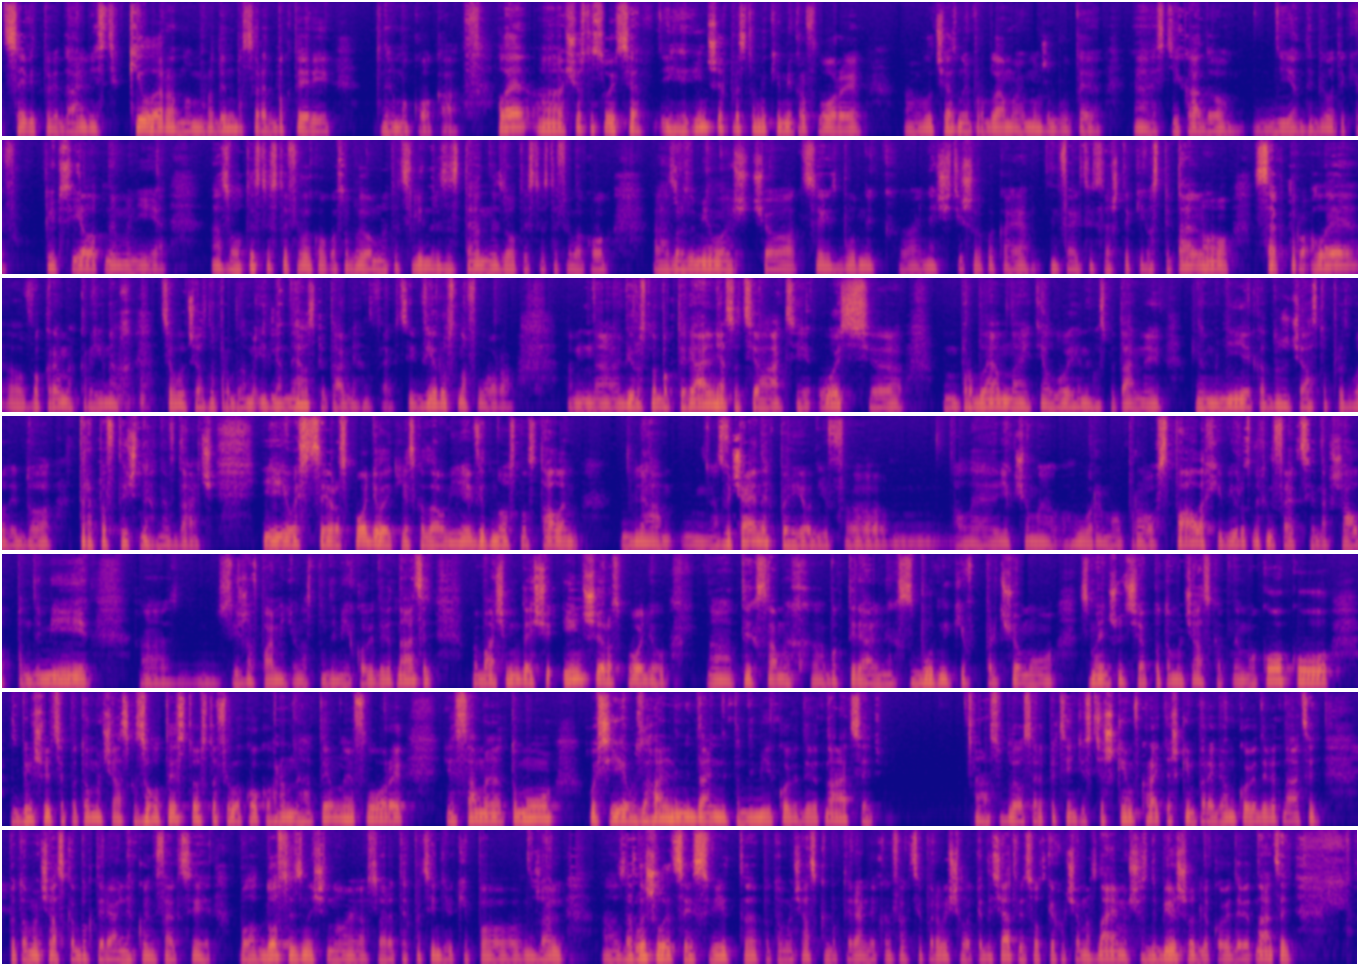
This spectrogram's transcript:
Це відповідальність кілера номер один серед бактерій пневмокока. Але е, що стосується і інших представників мікрофлори, величезною проблемою може бути стійка до дії антибіотиків кліпсієла пневмонія, е, золотистий стафілокок, особливо метицилін-резистентний золотистий стафілокок. Е, Зрозуміло, що цей збудник е, найчастіше викликає інфекції все ж таки госпітального сектору, але е, в окремих країнах це величезна проблема і для негоспітальних інфекцій, вірусна флора. Вірусно-бактеріальні асоціації, ось е, проблемна етіологія негоспітальної пневмонії, яка дуже часто призводить до терапевтичних невдач. І ось цей розподіл, який я сказав, є відносно сталим для звичайних періодів. е, Але якщо ми говоримо про спалахи вірусних інфекцій, на кшталт пандемії, е, свіжа в пам'яті у нас пандемія COVID-19, ми бачимо дещо інший розподіл тих самих е, бактеріальних збудників, причому зменшується питома частка пневмококу, збільшується питома частка золотистого стафілококу, грам-негативної флори. І саме тому ось є узагальнені дані пандемії COVID-19, особливо серед пацієнтів з тяжким, вкрай тяжким перебігом COVID-19. Питома частка бактеріальних коінфекцій була досить значною серед тих пацієнтів, які, на жаль, залишили цей світ. Питома частка бактеріальної коінфекції перевищила 50%, хоча ми знаємо, що здебільшого для COVID-19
